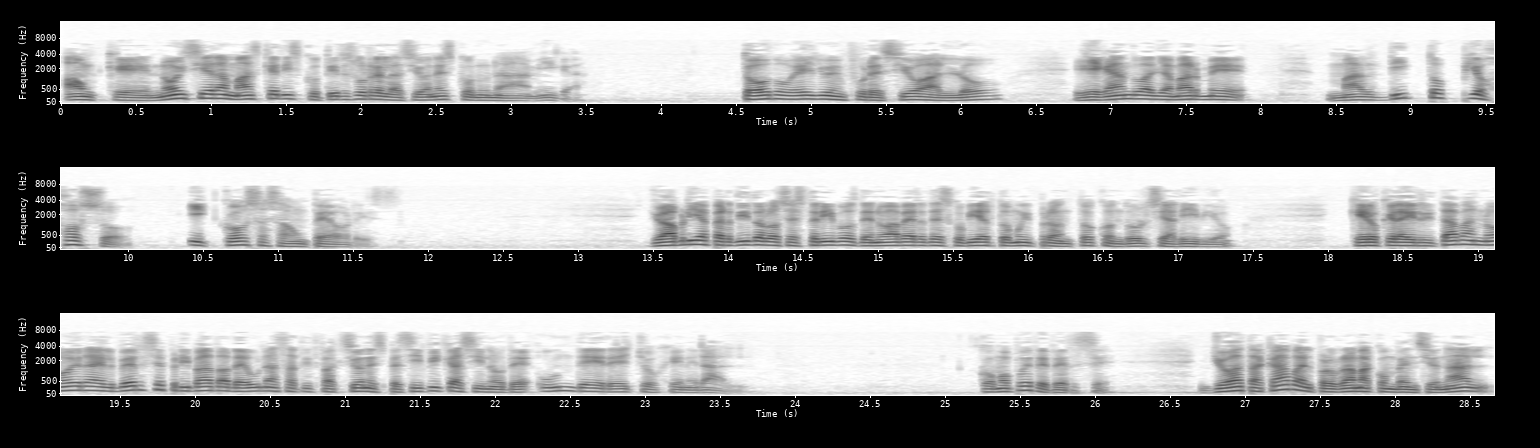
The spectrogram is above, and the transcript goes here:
aunque no hiciera más que discutir sus relaciones con una amiga. Todo ello enfureció a Lo, llegando a llamarme maldito piojoso y cosas aún peores. Yo habría perdido los estribos de no haber descubierto muy pronto, con dulce alivio, que lo que la irritaba no era el verse privada de una satisfacción específica, sino de un derecho general. Como puede verse, yo atacaba el programa convencional,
